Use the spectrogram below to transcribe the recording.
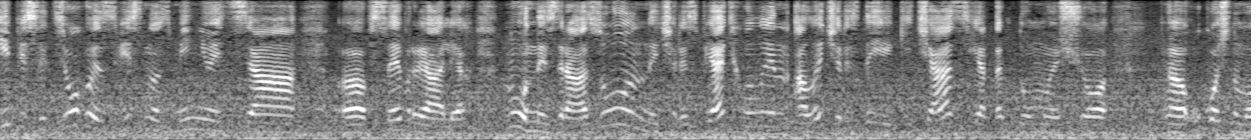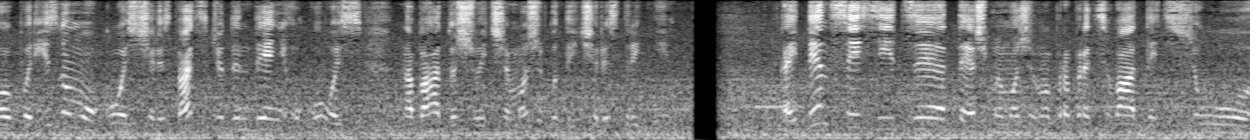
І після цього, звісно, змінюється е, все в реаліях. Ну не зразу, не через 5 хвилин, але через деякий час. Я так думаю, що е, у кожному по-різному, у когось через 21 день, у когось набагато швидше, може бути і через 3 дні. Кайден сесії це теж ми можемо пропрацювати цю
